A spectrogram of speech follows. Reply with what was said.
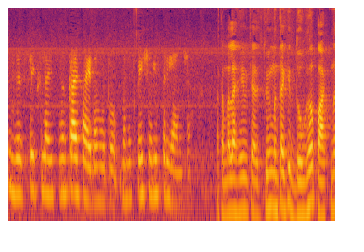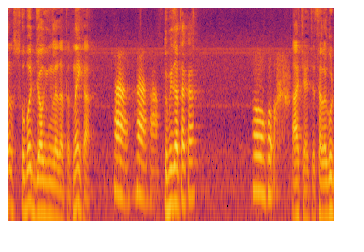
म्हणजे सेक्स लाईफवर काय फायदा होतो? म्हणजे स्पेशली स्त्रियांच्या. आता मला हे विचारायचं तुम्ही म्हणता की दोघं पार्टनर सोबत जॉगिंगला जातात नाही का? हा हा हा. तुम्ही जाता का? हो हो. अच्छा अच्छा. चला गुड.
